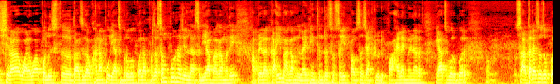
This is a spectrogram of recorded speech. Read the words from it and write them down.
शिराळा वाळवा पलूस तासगाव खानापूर याचबरोबर कोल्हापूरचा संपूर्ण जिल्हा असेल या भागामध्ये आपल्याला काही भागामध्ये लाईटनिंग थंडरसह सहित पावसाची ॲक्टिव्हिटी पाहायला मिळणार. याचबरोबर साताऱ्याचा जो प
